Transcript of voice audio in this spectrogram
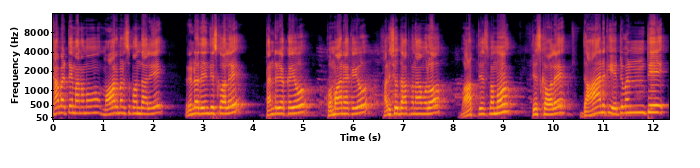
కాబట్టి మనము మారు మనసు పొందాలి. రెండోది ఏం తీసుకోవాలి? తండ్రి యొక్కయు కుమారు యొక్కయు పరిశుద్ధాత్మనామలో బాప్తిస్మము తీసుకోవాలి. దానికి ఎటువంటి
